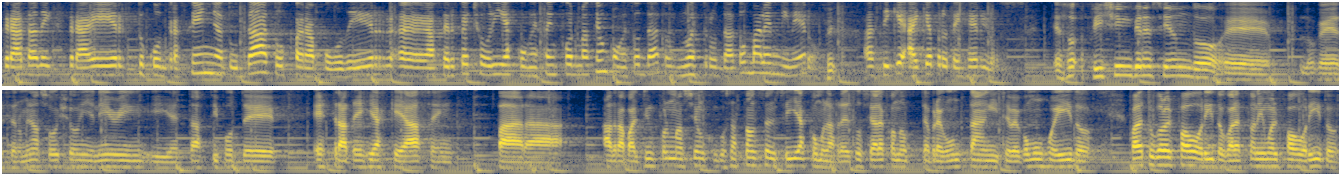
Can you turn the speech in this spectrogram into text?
trata de extraer tu contraseña, tus datos, para poder eh, hacer fechorías con esa información, con esos datos. Nuestros datos valen dinero, así que hay que protegerlos. Eso, phishing viene siendo eh, lo que se denomina social engineering y estos tipos de estrategias que hacen para atrapar tu información con cosas tan sencillas como las redes sociales cuando te preguntan y se ve como un jueguito, ¿cuál es tu color favorito? ¿Cuál es tu animal favorito?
